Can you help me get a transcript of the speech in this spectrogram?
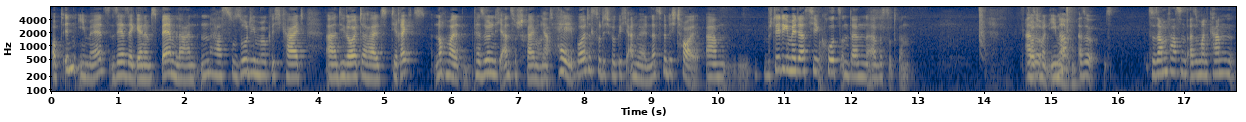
Opt-in-E-Mails sehr, sehr gerne im Spam landen, hast du so die Möglichkeit, äh, die Leute halt direkt nochmal persönlich anzuschreiben und ja. hey, wolltest du dich wirklich anmelden? Das finde ich toll. Ähm, bestätige mir das hier kurz und dann äh, bist du drin. Sollte also, man eh ne, machen. Also zusammenfassend, also man kann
